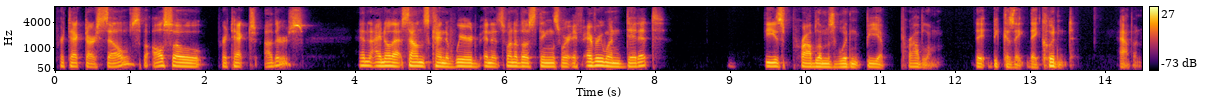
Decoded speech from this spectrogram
protect ourselves, but also protect others. And I know that sounds kind of weird. And it's one of those things where if everyone did it, these problems wouldn't be a problem they, because they, they couldn't happen.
